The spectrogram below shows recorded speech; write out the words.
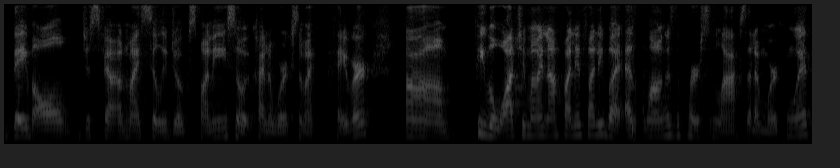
they've all just found my silly jokes funny, so it kind of works in my favor. Um, people watching might not find it funny, but as long as the person laughs that I'm working with,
